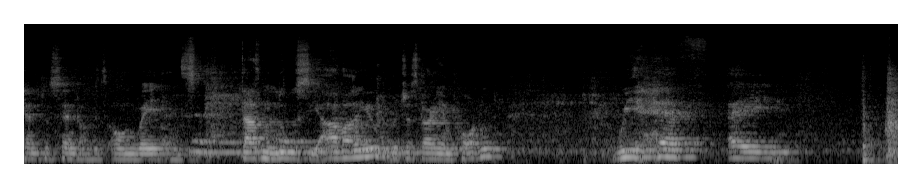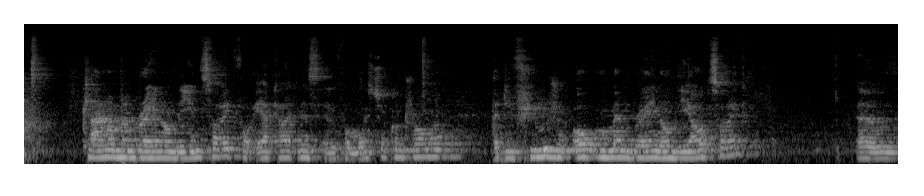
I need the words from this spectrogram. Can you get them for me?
10% of its own weight and doesn't lose the R value, which is very important. We have a climber membrane on the inside for air tightness and for moisture control, a diffusion open membrane on the outside, um,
